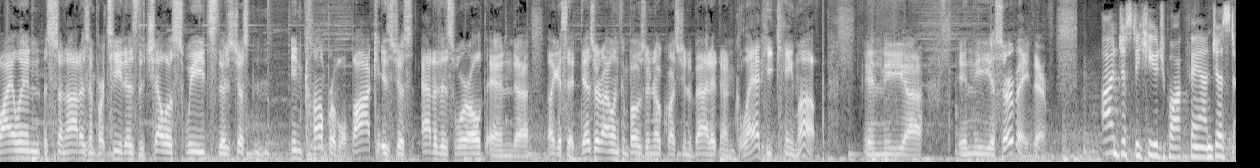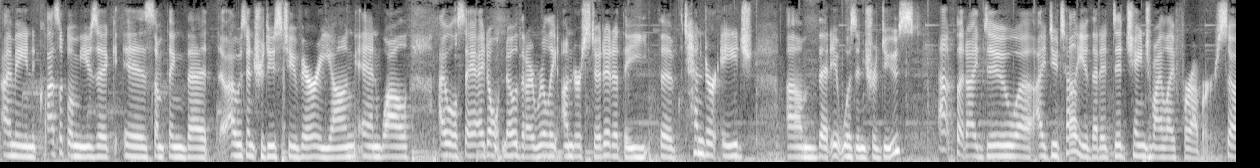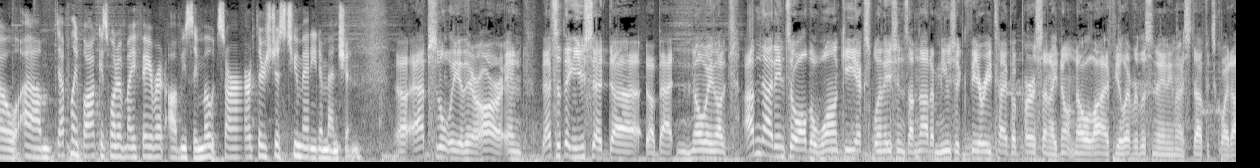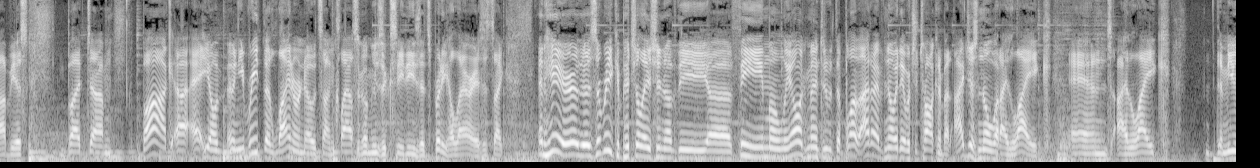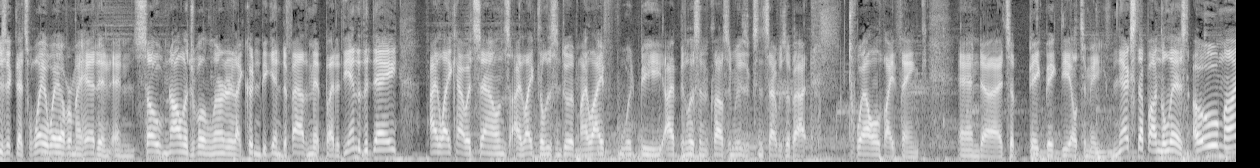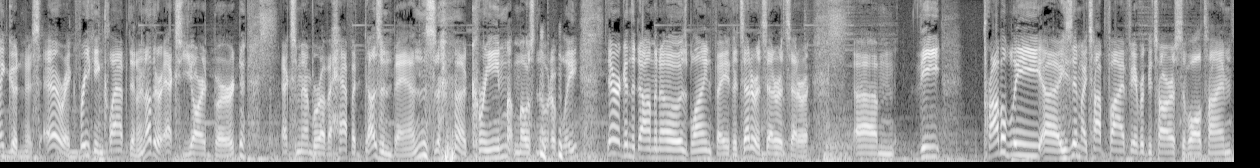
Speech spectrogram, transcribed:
violin sonatas and partitas, the cello suites. There's just incomparable. Bach is just out of this world, and uh, like I said, desert island composer, no question about it. And I'm glad he came up in the uh, in the uh, survey there. I'm just a huge Bach fan. Just, I mean, classical music is something that I was introduced to very young. And while I will say I don't know that I really understood it at the the tender age um, that it was introduced at, but I do uh, I do tell you that it did change my life forever. So um, definitely Bach is one of my favorite. Obviously Mozart. There's just too many to mention. Uh, absolutely, there are, and that's the thing you said uh, about knowing. I'm not into all the wonky explanations. I'm not a music theory type of person. I don't know a lot. If you'll ever listen to any of my stuff, it's quite obvious. But um, Bach, uh, you know, when you read the liner notes on classical music CDs, it's pretty hilarious. It's like, and here there's a recapitulation of the uh, theme, only augmented with the blood. I have no idea what you're talking about. I just know what I like, and I like the music that's way, way over my head and, and so knowledgeable and learned I couldn't begin to fathom it. But at the end of the day, I like how it sounds. I like to listen to it. My life would be, I've been listening to classical music since I was about 12, I think. And uh, it's a big, big deal to me. Next up on the list, oh my goodness, Eric freaking Clapton, another ex Yardbird, ex member of a half a dozen bands, Cream most notably, Derek and the Dominos, Blind Faith, etc., etc., etc. The probably uh, he's in my top five favorite guitarists of all time.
